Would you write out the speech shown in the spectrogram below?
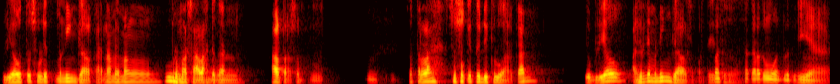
Beliau tuh sulit meninggal karena memang Hmm. bermasalah dengan hal tersebut. Oke. Setelah susuk itu dikeluarkan, ya beliau akhirnya meninggal seperti Pas itu. sakaratul maut berarti. Iya,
